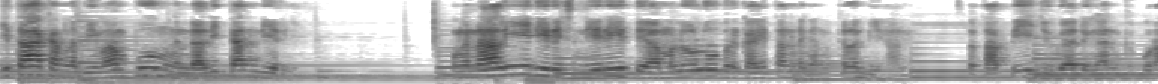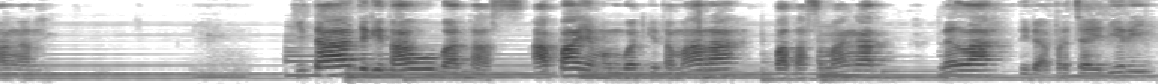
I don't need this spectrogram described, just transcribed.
kita akan lebih mampu mengendalikan diri. Mengenali diri sendiri tidak melulu berkaitan dengan kelebihan, tetapi juga dengan kekurangan kita jadi tahu batas apa yang membuat kita marah, patah semangat, lelah, tidak percaya diri,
